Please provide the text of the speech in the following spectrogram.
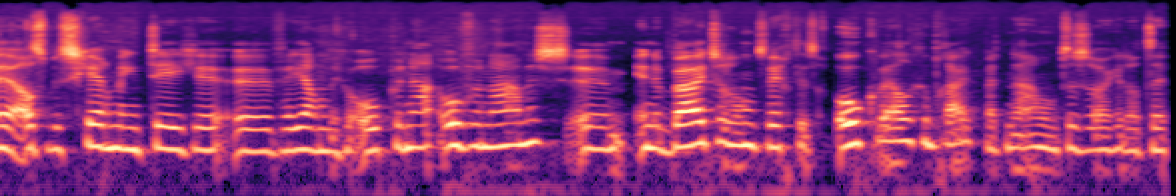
uh, als bescherming tegen uh, vijandige overnames. Uh, in het buitenland werd het ook wel gebruikt, met name om te zorgen dat de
